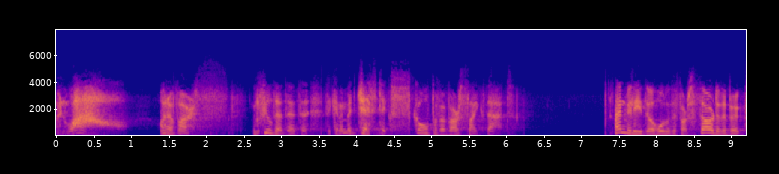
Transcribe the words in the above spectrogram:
I mean, wow, what a verse. You feel the, the, the, the kind of majestic scope of a verse like that. And really, the whole of the first third of the book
